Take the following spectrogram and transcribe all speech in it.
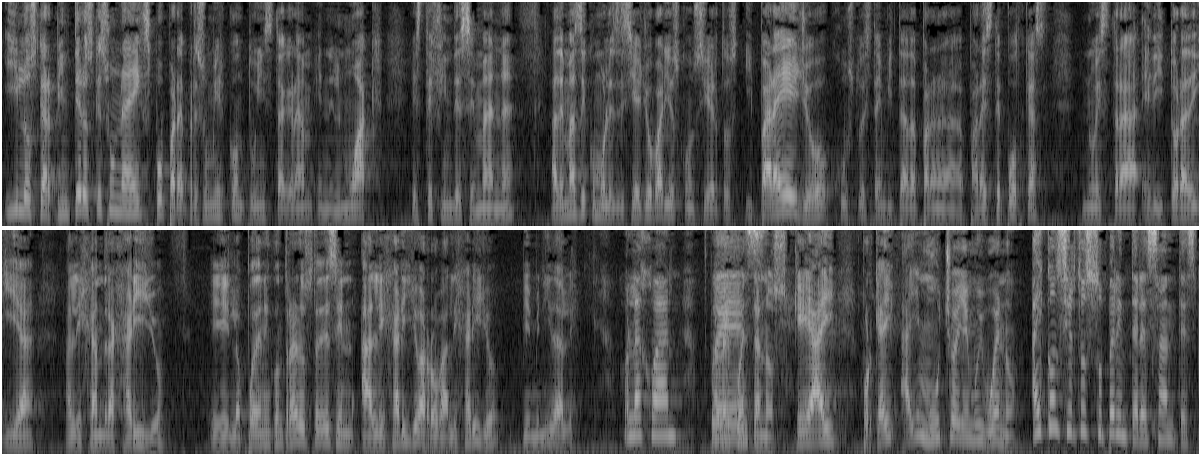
y Los Carpinteros, que es una expo para presumir con tu Instagram en el MUAC este fin de semana. Además de, como les decía yo, varios conciertos. Y para ello, justo está invitada para, para este podcast nuestra editora de guía, Alejandra Jarillo. Eh, lo pueden encontrar ustedes en alejarillo, arroba alejarillo. Bienvenida, Ale. Hola Juan. Pues, a ver, Pues, cuéntanos, ¿qué hay? Porque hay, hay mucho, hay muy bueno. Hay conciertos súper interesantes,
